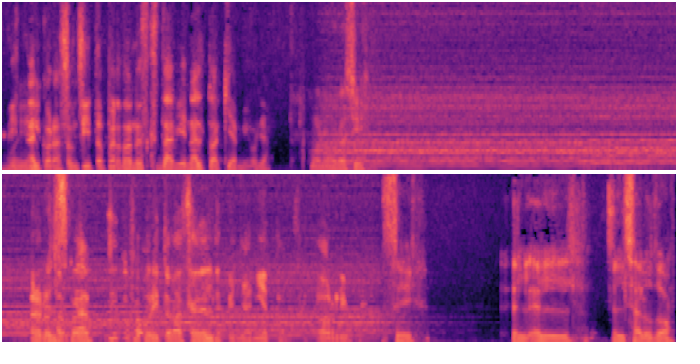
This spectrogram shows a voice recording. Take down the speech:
muy Ahí está el corazoncito. Perdón, es que está bien alto aquí, amigo, ya. Bueno, ahora sí. Pero nuestro El- corazoncito favorito va a ser el de Peña Nieto. Está horrible. Sí. El, el, el saludo.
